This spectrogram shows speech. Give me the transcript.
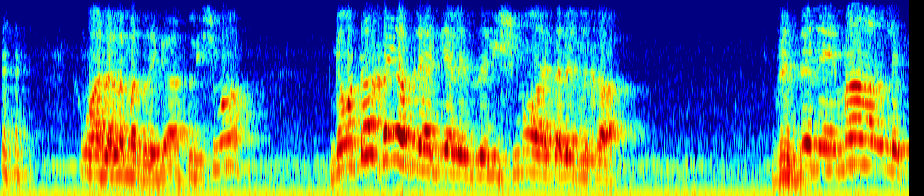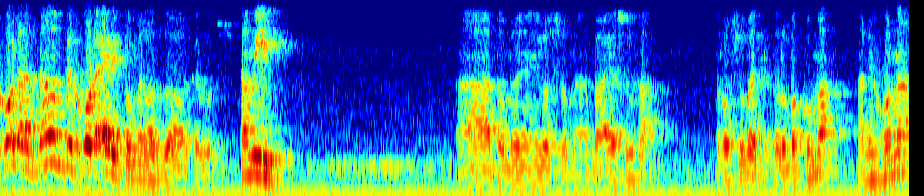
הוא עלה למדרגה לשמוע. גם אתה חייב להגיע לזה, לשמוע את הלך לך. וזה נאמר לכל אדם בכל עת, אומר הזוהר הקדוש, תמיד. אה, אתה אומר, אני לא שומע, הבעיה שלך. אתה לא שומע, כי אתה לא בקומה הנכונה.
